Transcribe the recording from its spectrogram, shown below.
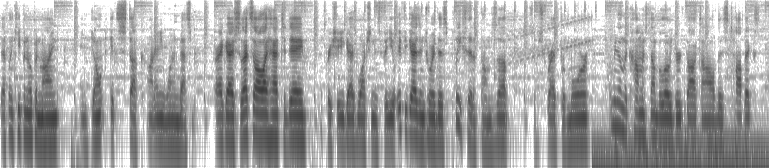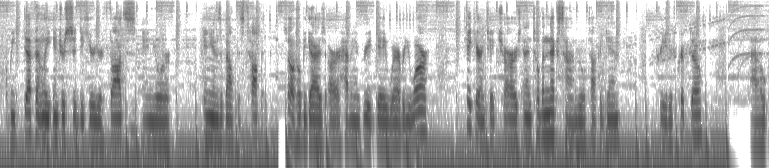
Definitely keep an open mind and don't get stuck on any one investment. Alright guys, so that's all I had today. I appreciate you guys watching this video. If you guys enjoyed this, please hit a thumbs up, subscribe for more. Let me know in the comments down below your thoughts on all of these topics. I'll be definitely interested to hear your thoughts and your opinions about this topic. So I hope you guys are having a great day wherever you are. Take care and take charge. And until the next time we will talk again, Creative Crypto out.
